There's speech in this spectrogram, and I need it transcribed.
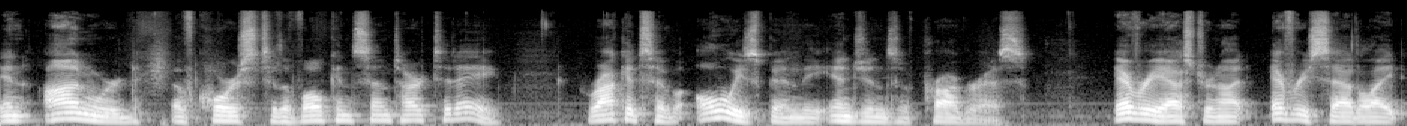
and onward, of course, to the Vulcan Centaur today. Rockets have always been the engines of progress. Every astronaut, every satellite,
